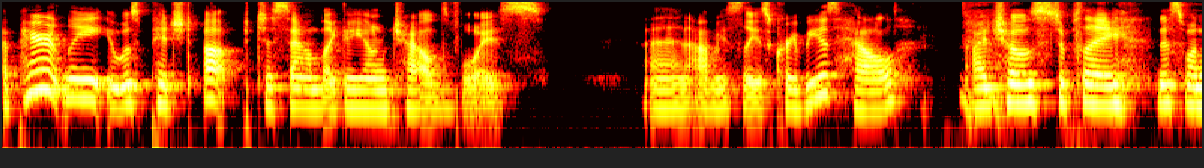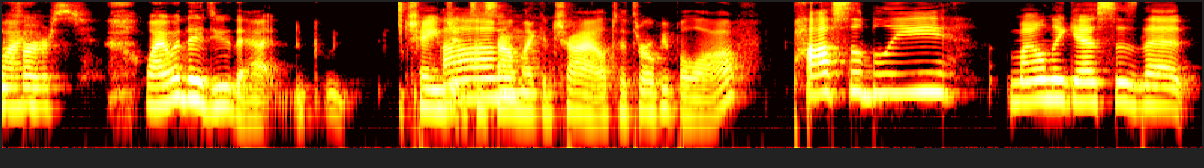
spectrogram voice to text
Apparently, it was pitched up to sound like a young child's voice. And obviously, it's creepy as hell. I chose to play this one Why? first. Why would they do that? Change it to Um, sound like a child to throw people off? Possibly, my only guess is that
